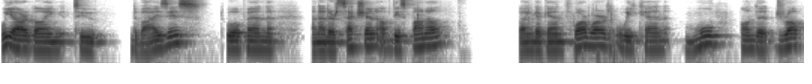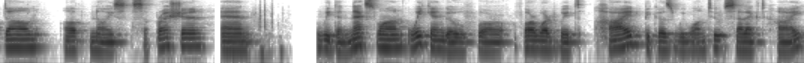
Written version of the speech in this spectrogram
we are going to devices to open another section of this panel. Going again forward, we can move on the drop down of noise suppression and with the next one we can go for forward with high because we want to select high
